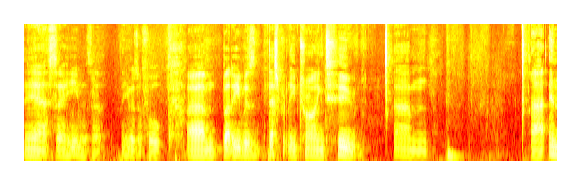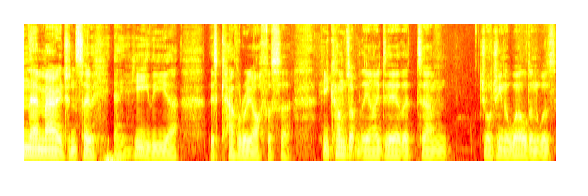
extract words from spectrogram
Yeah, so he was a he was a fool. Um, but he was desperately trying to um, uh, in their marriage, and so he, he the uh, this cavalry officer, he comes up with the idea that um, Georgina Weldon was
